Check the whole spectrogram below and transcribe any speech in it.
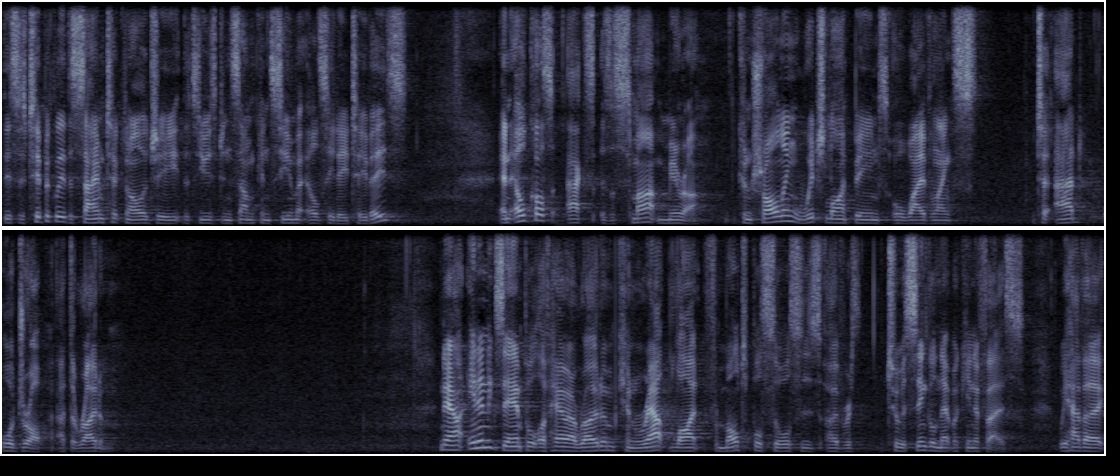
This is typically the same technology that's used in some consumer LCD TVs. And LCOS acts as a smart mirror, controlling which light beams or wavelengths to add or drop at the ROADM. Now, in an example of how our ROADM can route light from multiple sources over to a single network interface, we have a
